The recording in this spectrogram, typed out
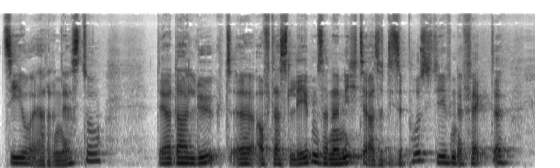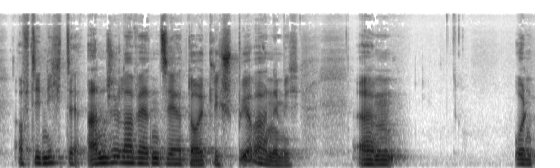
Zio Ernesto, der da lügt äh, auf das Leben seiner Nichte. Also diese positiven Effekte auf die Nichte Angela werden sehr deutlich spürbar, nämlich. Ähm, und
